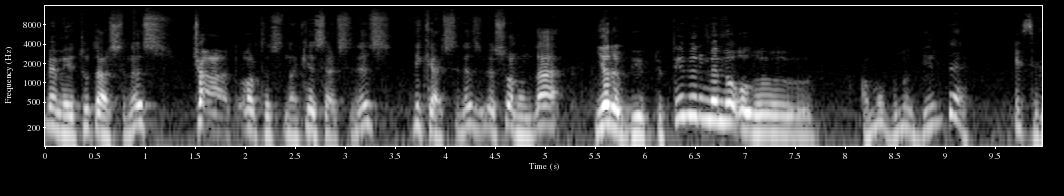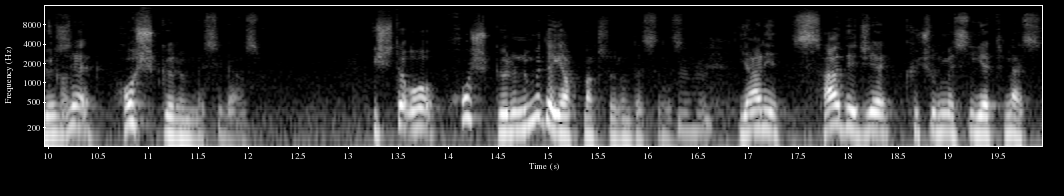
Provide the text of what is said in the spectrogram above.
memeyi tutarsınız, çat ortasından kesersiniz, dikersiniz ve sonunda yarı büyüklükte bir meme olur. Ama bunun bir de Estetik göze olarak. Hoş görünmesi lazım. İşte o hoş görünümü de yapmak zorundasınız. Hı hı. Yani sadece küçülmesi yetmez.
